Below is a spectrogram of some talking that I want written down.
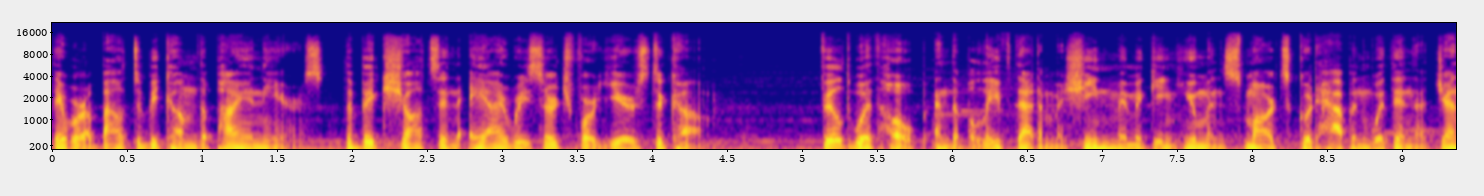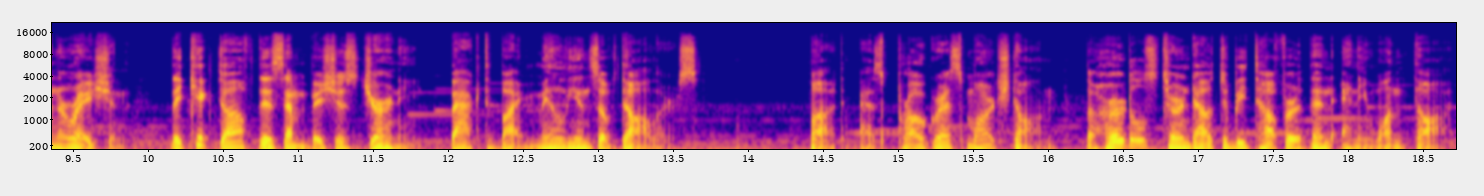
they were about to become the pioneers, the big shots in AI research for years to come. Filled with hope and the belief that a machine mimicking human smarts could happen within a generation, they kicked off this ambitious journey, backed by millions of dollars. But as progress marched on, the hurdles turned out to be tougher than anyone thought.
